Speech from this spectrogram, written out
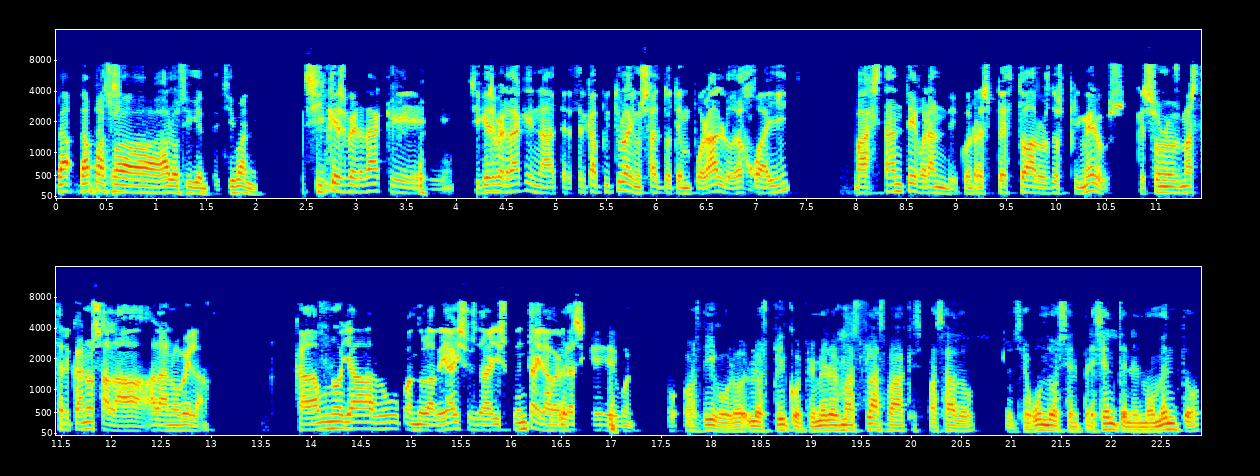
Da, da paso a, a lo siguiente, Chivani. sí que es verdad que sí que es verdad que en el tercer capítulo hay un salto temporal, lo dejo ahí, bastante grande con respecto a los dos primeros, que son los más cercanos a la, a la novela. Cada uno ya luego cuando la veáis os daréis cuenta y la verdad es que, bueno, Os digo, lo, lo explico. El primero es más flashback, es pasado. El segundo es el presente, en el momento,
